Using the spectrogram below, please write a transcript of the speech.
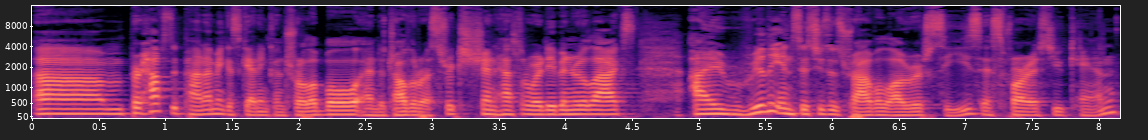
Um, perhaps the pandemic is getting controllable and the travel restriction has already been relaxed. I really insist you to travel overseas as far as you can.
